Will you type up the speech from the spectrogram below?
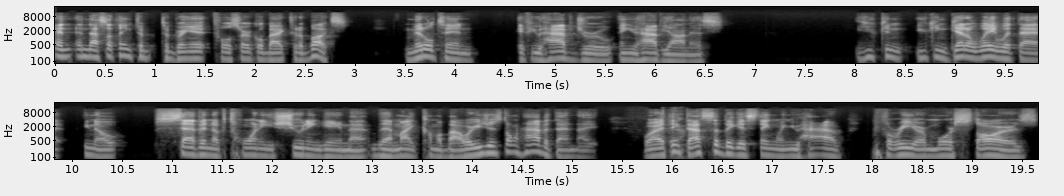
And and that's the thing to to bring it full circle back to the Bucks. Middleton, if you have Jrue and you have Giannis, you can you can get away with that, you know, seven of 20 shooting game that that might come about where you just don't have it that night. Where I think yeah. that's the biggest thing when you have three or more stars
